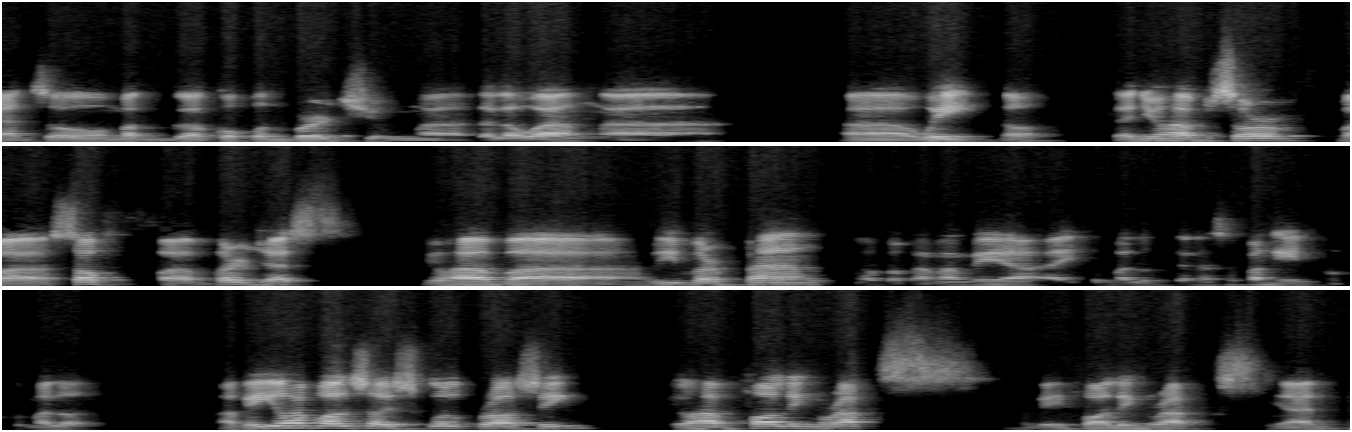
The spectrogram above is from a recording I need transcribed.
Yan. So mag-converge uh, yung uh, dalawang uh, uh, way, no? Then you have soft uh, soft uh, verges You have a river bank. No? Baka mamaya ay tumalon ka na sa bangin o tumalon. Okay, you have also a school crossing. You have falling rocks. Okay, falling rocks. Yan.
